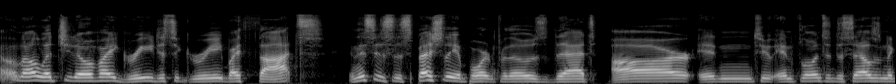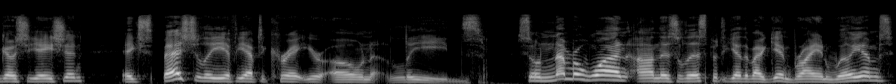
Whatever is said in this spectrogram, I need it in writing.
I'll, I'll let you know if I agree, disagree, my thoughts. And this is especially important for those that are into influence, into sales and negotiation especially if you have to create your own leads. So, number one on this list, put together by again Brian Williams,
